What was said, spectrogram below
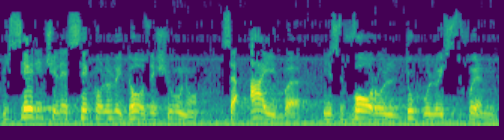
Bisericile secolului 21 să aibă izvorul Duhului Sfânt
